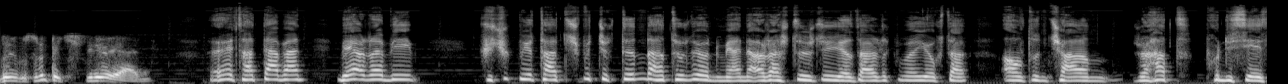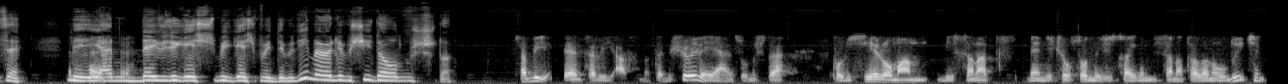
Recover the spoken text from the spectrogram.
Duygusunu pekiştiriyor yani. Evet hatta ben bir ara bir küçük bir tartışma çıktığını da hatırlıyorum. Yani araştırıcı yazarlık mı yoksa altın çağın rahat polisiyesi mi? Yani devri geçti mi geçmedi mi değil mi? Öyle bir şey de olmuştu. Tabii ben tabii aslında tabii şöyle yani sonuçta polisiye roman bir sanat bence çok son derece saygın bir sanat alanı olduğu için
